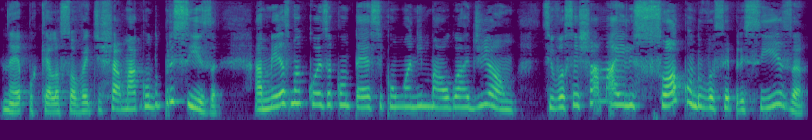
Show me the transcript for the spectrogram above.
né? Porque ela só vai te chamar quando precisa. A mesma coisa acontece com o animal guardião. Se você chamar ele só quando você precisa,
